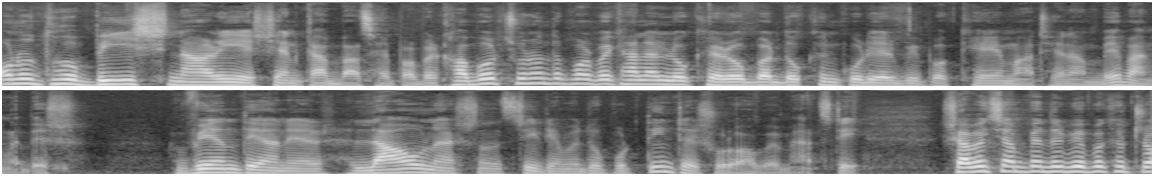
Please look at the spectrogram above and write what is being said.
অনূর্ধ্ব বিশ নারী এশিয়ান কাপ বাছাই পর্বের খবর। চূড়ান্ত পর্বে খেলার লক্ষ্যে রোববার দক্ষিণ কোরিয়ার বিপক্ষে মাঠে নামবে বাংলাদেশ। ভিয়েন্তিয়ানের লাও ন্যাশনাল স্টেডিয়ামে দুপুর তিনটায় শুরু হবে ম্যাচটি। সাবেক চ্যাম্পিয়নদের বিপক্ষে ড্র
